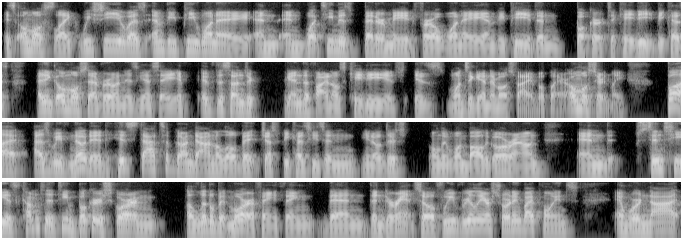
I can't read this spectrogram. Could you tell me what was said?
it's almost like we see you as MVP 1A and and what team is better made for a 1A MVP than Booker to KD because I think almost everyone is going to say if if the Suns are again the finals KD is is once again their most valuable player almost certainly. But as we've noted his stats have gone down a little bit just because he's in you know there's only one ball to go around. And since he has come to the team Booker is scoring a little bit more if anything than than Durant. So if we really are sorting by points and we're not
